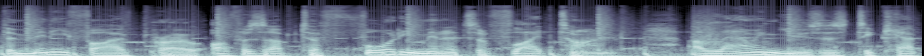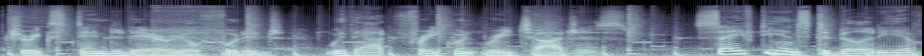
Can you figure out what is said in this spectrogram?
the Mini 5 Pro offers up to 40 minutes of flight time, allowing users to capture extended aerial footage without frequent recharges. Safety and stability have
